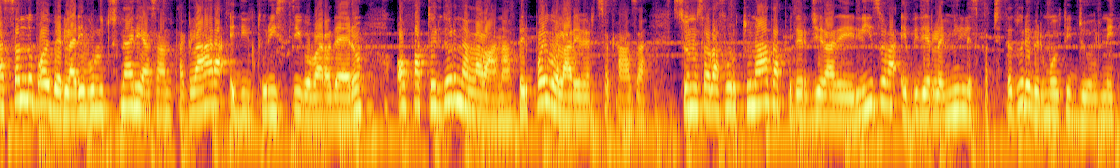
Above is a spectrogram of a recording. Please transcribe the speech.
Passando poi per la rivoluzionaria Santa Clara ed il turistico Varadero, ho fatto ritorno a Lavana per poi volare verso casa. Sono stata fortunata a poter girare l'isola e vederla in mille sfaccettature per molti giorni,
